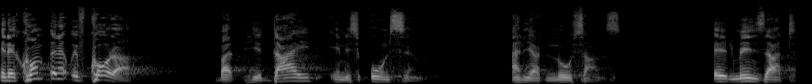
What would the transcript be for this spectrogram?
In a company with Korah, but he died in his own sin, and he had no sons. It means that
